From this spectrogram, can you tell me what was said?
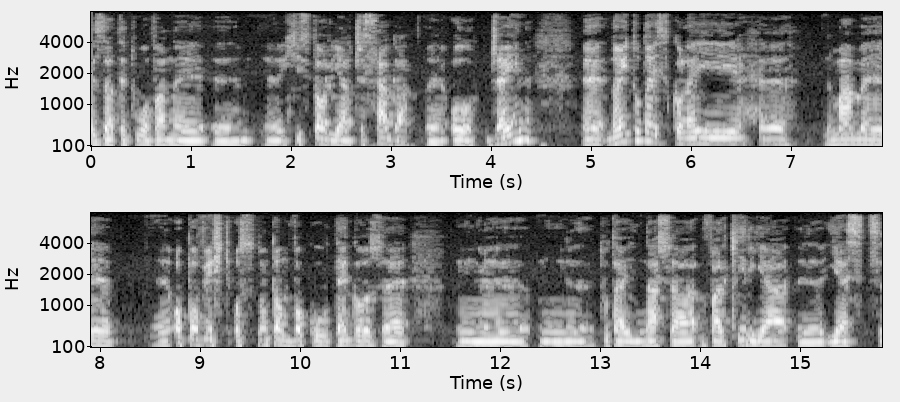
zatytułowany Historia czy saga o Jane. No i tutaj z kolei mamy opowieść osnutą wokół tego, że mm, tutaj nasza Walkiria jest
